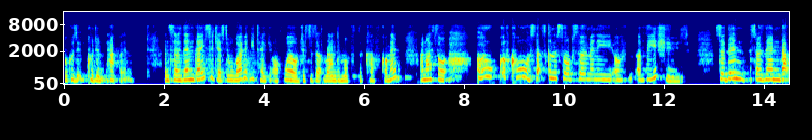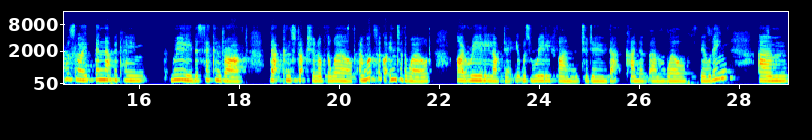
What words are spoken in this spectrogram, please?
because it couldn't happen and so then they suggested, well, why don't you take it off world just as a random off the cuff comment? And I thought, oh, of course, that's going to solve so many of, of the issues. So then, so then that was like, then that became really the second draft, that construction of the world. And once I got into the world, I really loved it. It was really fun to do that kind of um, world building. Um,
